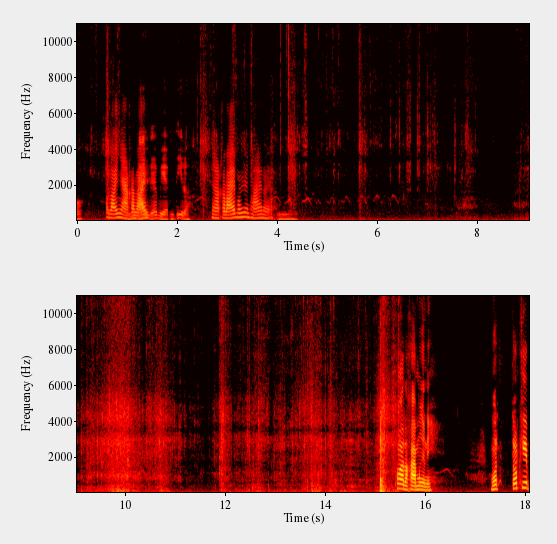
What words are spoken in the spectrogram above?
อกอะไรหยากะไรเหลือแบบนี้เหรอ หยากะไรบ่มีปัญหาหน่อยอะพ่อราคาเมื่อนี่หมดจบคลิป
